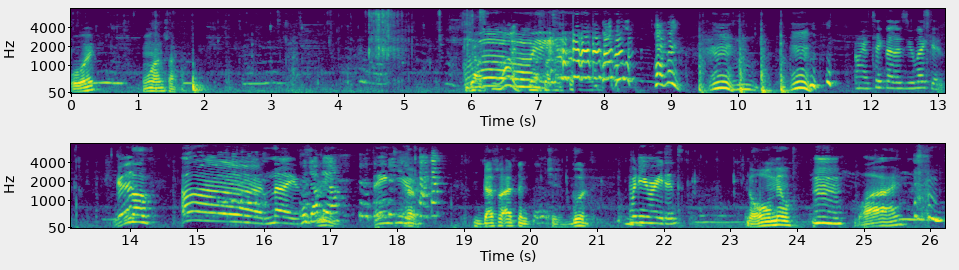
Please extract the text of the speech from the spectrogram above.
Boy. One side. Heaven. Mm. Mm. I'm gonna take that as you like it. Good? Love. Oh, nice. Good job, Leah. Thank you. That's what I think. She's good. What do you rate it? The whole meal. Mmm. Why?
